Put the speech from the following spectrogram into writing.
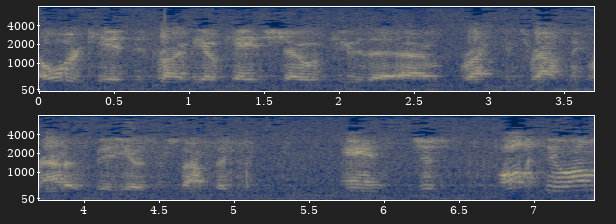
older kids it'd probably be okay to show a few of the um, Ruskin's Rattlesnake Roundup videos or something, and just talk to them.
